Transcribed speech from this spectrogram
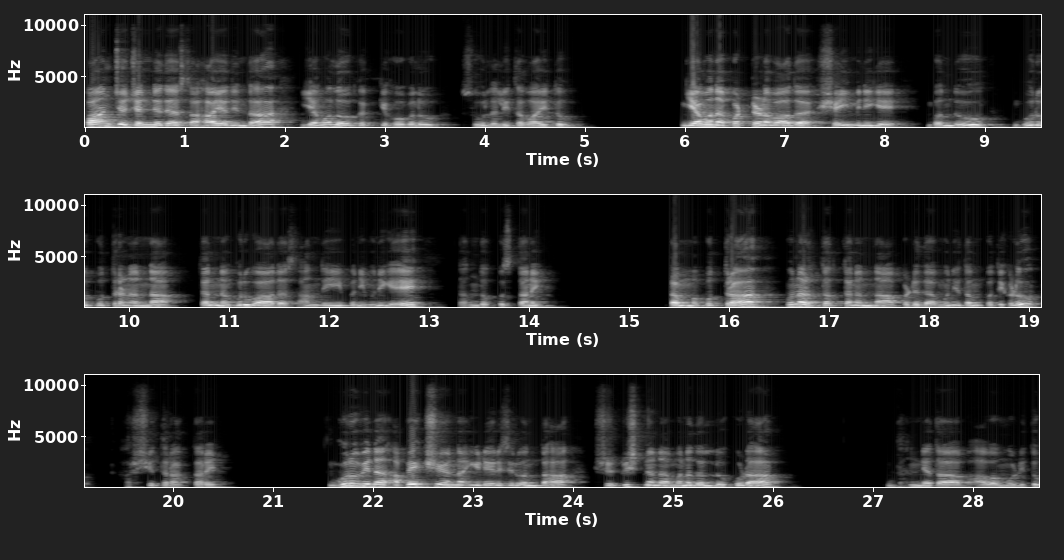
ಪಾಂಚಜನ್ಯದ ಸಹಾಯದಿಂದ ಯಮಲೋಕಕ್ಕೆ ಹೋಗಲು ಸುಲಲಿತವಾಯಿತು. ಯಮನ ಪಟ್ಟಣವಾದ ಶೈಮಿನಿಗೆ ಬಂದು ಗುರುಪುತ್ರನನ್ನ ತನ್ನ ಗುರುವಾದ ಸಾಂದೀಪನಿ ಮುನಿಗೆ ತಂದೊಪ್ಪಿಸ್ತಾನೆ. ತಮ್ಮ ಪುತ್ರ ಪುನರ್ದತ್ತನನ್ನ ಪಡೆದ ಮುನಿ ದಂಪತಿಗಳು ಹರ್ಷಿತರಾಗ್ತಾರೆ. ಗುರುವಿನ ಅಪೇಕ್ಷೆಯನ್ನ ಈಡೇರಿಸಿರುವಂತಹ ಶ್ರೀಕೃಷ್ಣನ ಮನದಲ್ಲೂ ಕೂಡ ಧನ್ಯತಾ ಭಾವ ಮೂಡಿತು.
